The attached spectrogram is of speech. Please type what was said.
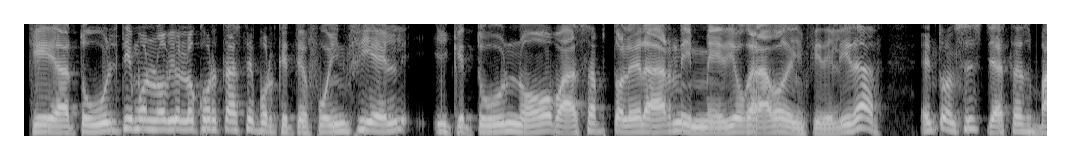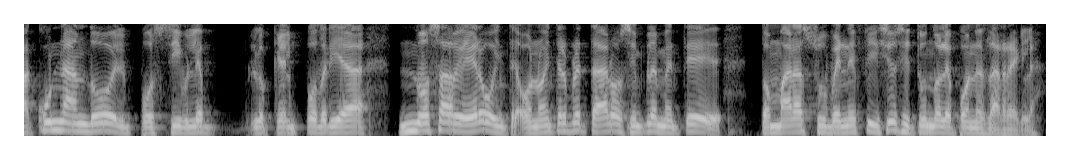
que a tu último novio lo cortaste porque te fue infiel y que tú no vas a tolerar ni medio grado de infidelidad. Entonces ya estás vacunando el posible lo que él podría no saber o, o no interpretar o simplemente tomar a su beneficio si tú no le pones la regla.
